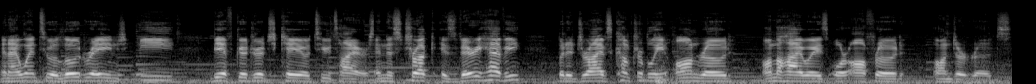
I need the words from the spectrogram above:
and I went to a load range E BF Goodrich KO2 tires. And this truck is very heavy, but it drives comfortably on road, on the highways, or off-road on dirt roads.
